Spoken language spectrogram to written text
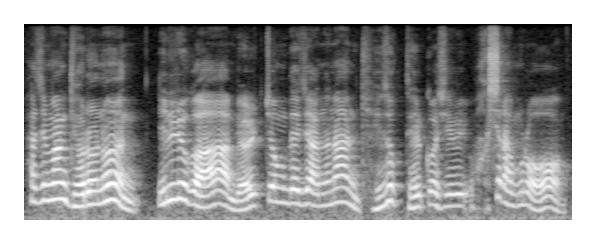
하지만 결혼은 인류가 멸종되지 않는 한 계속 될 것이 확실하므로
